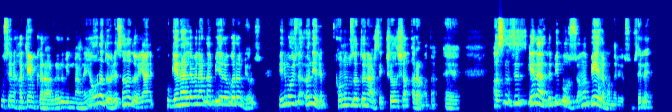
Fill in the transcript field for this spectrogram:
bu sene hakem kararları bilmem ne. Ya ona da öyle, sana da öyle. Yani bu genellemelerden bir yere varamıyoruz. Benim o yüzden önerim konumuza dönersek çalışan aramada e, aslında siz genelde bir pozisyona bir eleman arıyorsunuz. Hele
